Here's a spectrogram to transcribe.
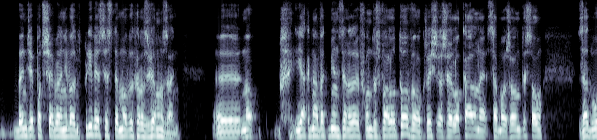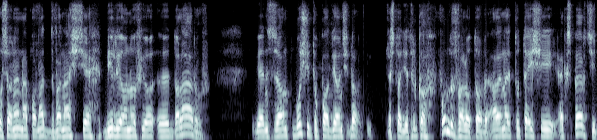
będzie potrzeba niewątpliwie systemowych rozwiązań. E, no, jak nawet Międzynarodowy Fundusz Walutowy określa, że lokalne samorządy są zadłużone na ponad 12 bilionów e, dolarów. Więc rząd musi tu podjąć, no, zresztą nie tylko Fundusz Walutowy, ale nawet tutejsi eksperci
